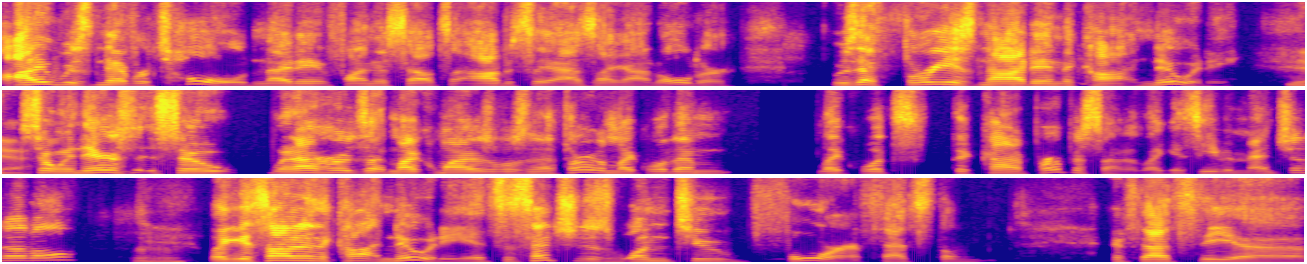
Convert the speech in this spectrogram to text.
I was never told, and I didn't find this out obviously as I got older, was that three is not in the continuity. Yeah. So when there's so when I heard that Michael Myers was in the third, I'm like, well then, like, what's the kind of purpose of it? Like, is he even mentioned at all? Mhm. Like, it's not in the continuity. It's essentially just one, two, four. If that's the, if that's the uh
